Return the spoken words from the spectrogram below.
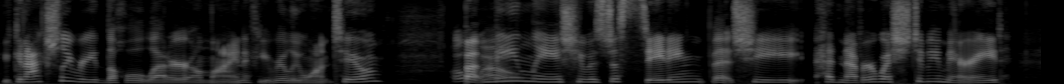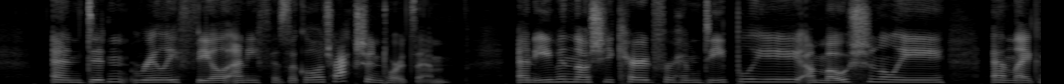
You can actually read the whole letter online if you really want to. Oh, but wow. mainly, she was just stating that she had never wished to be married and didn't really feel any physical attraction towards him. And even though she cared for him deeply, emotionally, and like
